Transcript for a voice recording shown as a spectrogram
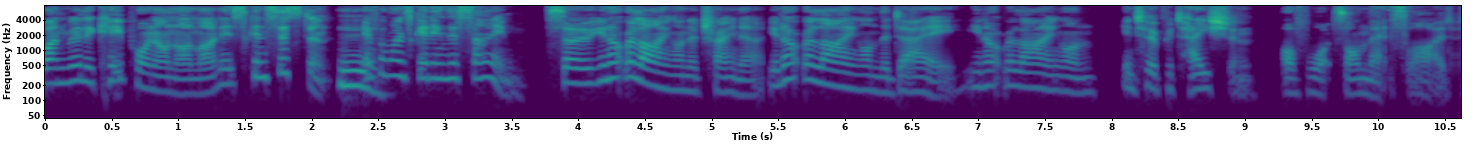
one really key point on online it's consistent. Mm. Everyone's getting the same. So, you're not relying on a trainer, you're not relying on the day, you're not relying on interpretation of what's on that slide.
